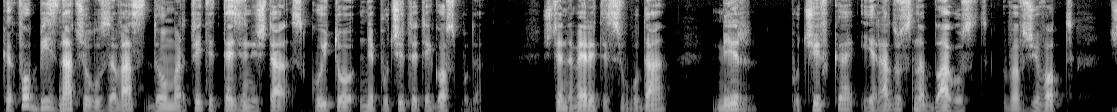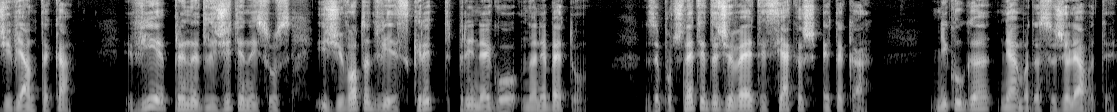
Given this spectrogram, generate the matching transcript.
Какво би значило за вас да умъртвите тези неща, с които не почитате Господа? Ще намерите свобода, мир, почивка и радостна благост в живот, живян така – вие принадлежите на Исус и животът ви е скрит при Него на небето. Започнете да живеете сякаш е така. Никога няма да съжалявате.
